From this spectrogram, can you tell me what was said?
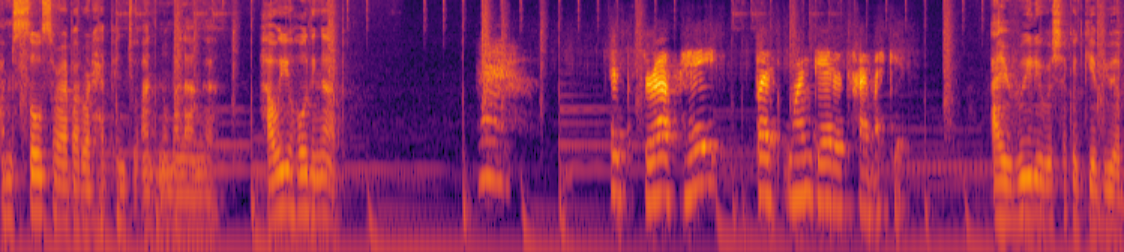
I'm so sorry about what happened to Aunt Nomalanga. How are you holding up? It's rough, hey? But one day at a time, I guess. I really wish I could give you a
